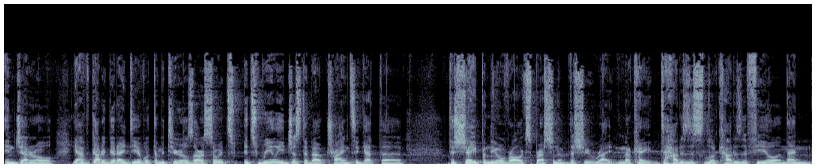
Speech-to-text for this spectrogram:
in general, yeah, I've got a good idea of what the materials are. So it's it's really just about trying to get the the shape and the overall expression of the shoe right and okay how does this look how does it feel and then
